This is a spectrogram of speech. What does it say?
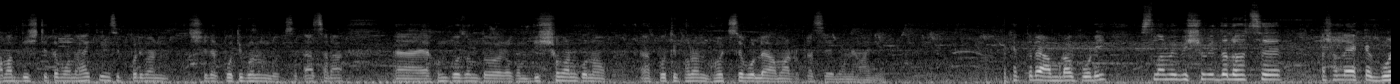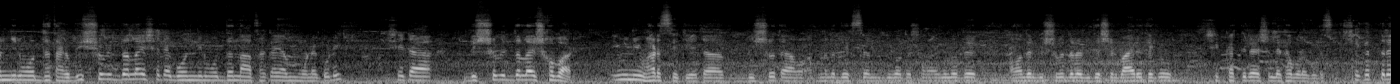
আমার দৃষ্টিতে মনে হয় কিঞ্চিত পরিমাণ সেটার প্রতিফলন ঘটছে। তাছাড়া এখন পর্যন্ত এরকম দৃশ্যমান কোনো প্রতিফলন ঘটছে বলে আমার কাছে মনে হয়নি। ক্ষেত্রে আমরাও পড়ি, ইসলামী বিশ্ববিদ্যালয় হচ্ছে আসলে একটা গঞ্জির মধ্যে থাকে। বিশ্ববিদ্যালয় সেটা গঞ্জির মধ্যে না থাকায় আমি মনে করি। সেটা বিশ্ববিদ্যালয় সবার, ইউনিভার্সিটি, এটা বিশ্বতে আপনারা দেখছেন বিগত সময়গুলোতে আমাদের বিশ্ববিদ্যালয় বিদেশের বাইরে থেকেও শিক্ষার্থীরা এসে লেখাপড়া করেছে। সেক্ষেত্রে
